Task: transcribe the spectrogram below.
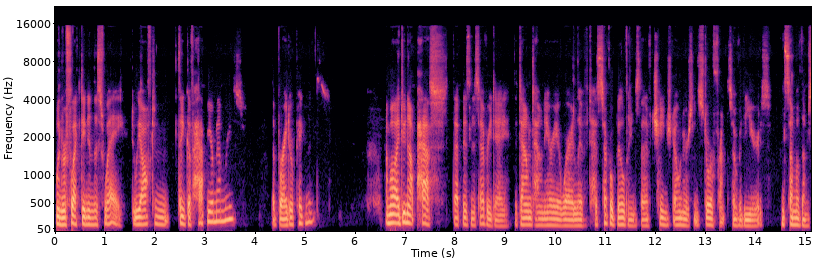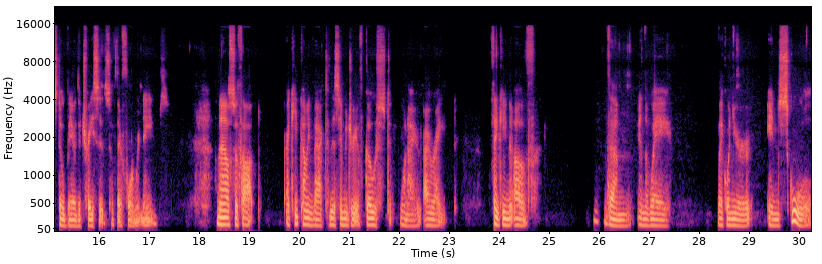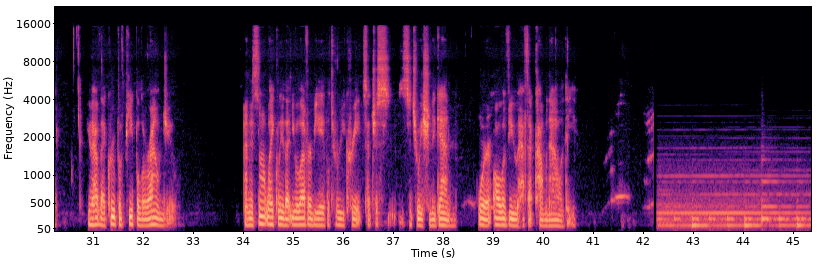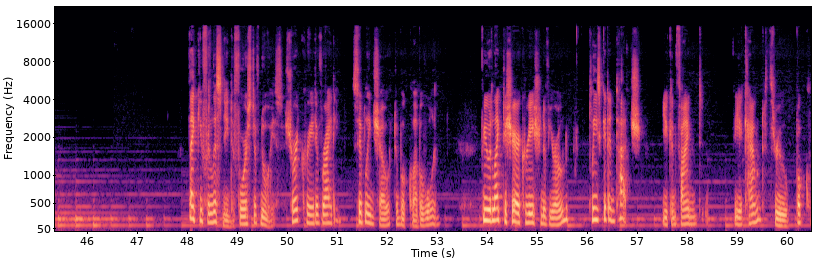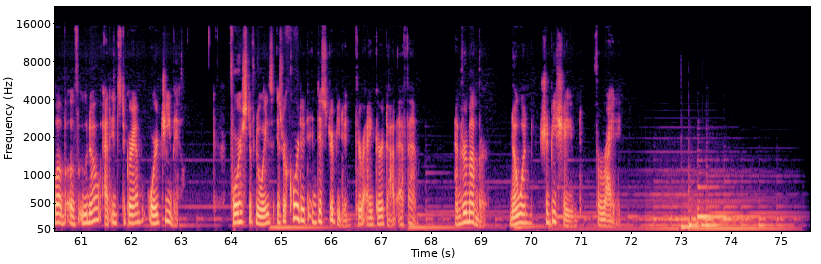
When reflecting in this way, do we often think of happier memories, the brighter pigments? And while I do not pass that business every day, the downtown area where I lived has several buildings that have changed owners and storefronts over the years, and some of them still bear the traces of their former names. And I also thought, I keep coming back to this imagery of ghost when I, I write, thinking of them in the way, like when you're in school, you have that group of people around you and it's not likely that you will ever be able to recreate such a situation again where all of you have that commonality. Thank you for listening to Forest of Noise, short creative writing, sibling show to Book Club of One. If you would like to share a creation of your own, please get in touch. You can find the account through Book Club of Uno at Instagram or Gmail. Forest of Noise is recorded and distributed through Anchor.fm. And remember, no one should be shamed for writing.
